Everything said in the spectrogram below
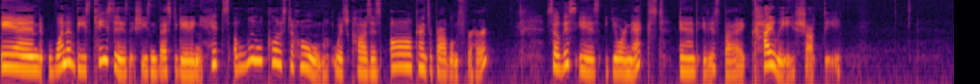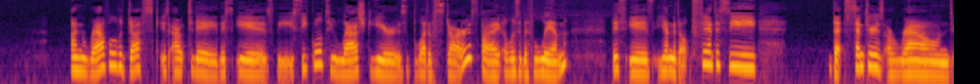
And one of these cases that she's investigating hits a little close to home, which causes all kinds of problems for her. So this is You're Next, and it is by Kylie Schachte. Unravel the Dusk is out today. This is the sequel to last year's Blood of Stars by Elizabeth Lim. This is young adult fantasy that centers around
